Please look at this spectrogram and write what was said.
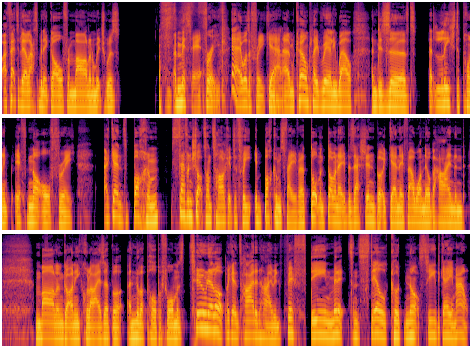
Effectively, a last minute goal from Malen, which was a, f- a miss hit. Freak. Yeah, it was a freak, yeah. yeah. Um, played really well and deserved at least a point, if not all three. Against Bochum, seven shots on target to three in Bochum's favour. Dortmund dominated possession, but again, they fell 1 0 behind, and Malen got an equaliser, but another poor performance. 2 0 up against Heidenheim in 15 minutes and still could not see the game out.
